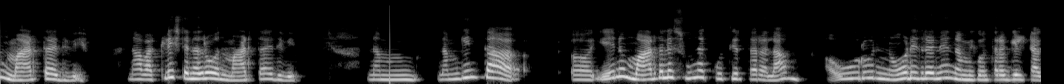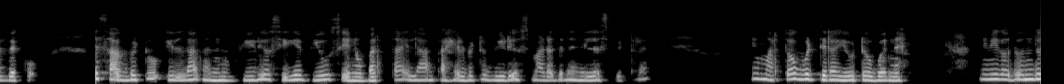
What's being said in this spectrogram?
ಒಂದು ಮಾಡ್ತಾ ಇದ್ವಿ. ನಾವು ಅಟ್ಲೀಸ್ಟ್ ಏನಾದ್ರು ಒಂದು ಮಾಡ್ತಾ ಇದ್ವಿ. ನಮ್, ನಮ್ಗಿಂತ ಏನು ಮಾಡ್ದಲೆ ಸುಮ್ನೆ ಕೂತಿರ್ತಾರಲ್ಲ, ಅವರು ನೋಡಿದ್ರೇನೆ ನಮಗೆ ಒಂಥರ ಗಿಲ್ಟ್ ಆಗ್ಬೇಕು. ಆಗ್ಬಿಟ್ಟು, ಇಲ್ಲ, ನನ್ನ ವಿಡಿಯೋಸಿಗೆ ವ್ಯೂಸ್ ಏನು ಬರ್ತಾ ಇಲ್ಲ ಅಂತ ಹೇಳ್ಬಿಟ್ಟು ವಿಡಿಯೋಸ್ ಮಾಡೋದನ್ನೇ ನಿಲ್ಲಿಸ್ಬಿಟ್ರೆ, ನೀವು ಮರ್ತೋಗ್ಬಿಡ್ತೀರಾ ಯೂಟ್ಯೂಬನ್ನೇ ನಿಮಗೆ ಅದೊಂದು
